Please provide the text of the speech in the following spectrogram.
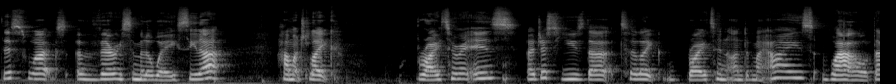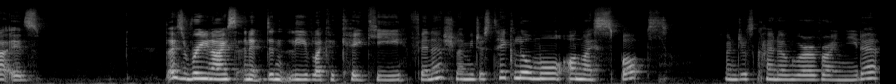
this works a very similar way. See that? How much like brighter it is. I just use that to like brighten under my eyes. Wow, that is that is really nice and it didn't leave like a cakey finish. Let me just take a little more on my spots and just kind of wherever I need it.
